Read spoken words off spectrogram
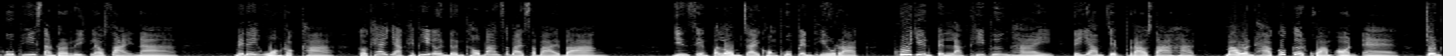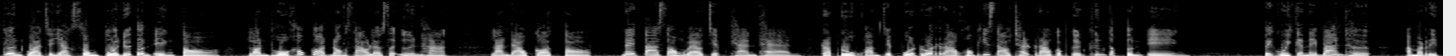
ผู้พี่สันรริกแล้วสายหน้า ไม่ได้ห่วงหรอกค่ะ ก็แค่อยากให้พี่เอิญเดินเข้าบ้านสบายๆบ้าง ยินเสียงประโลมใจของผู้เป็นที่รัก ผู้ยืนเป็นหลักที่พึ่งให้ในยามเจ็บร้าวสาหัส มาวันทาก็เกิดความอ่อนแอ จนเกินกว่าจะอยากทรงตัวด้วยตนเองต่อ หล่อนโผเข้ากอดน้องสาวแล้วสะอื้นฮักลานดาวกอดตอบ ในตาส่องแววเจ็บแค้นแทน รับรู้ความเจ็บปวดรวดร้าวของพี่สาวชัดราวกับเกิดขึ้นกับตนเอง ไปคุยกันในบ้านเถอะ อมริต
